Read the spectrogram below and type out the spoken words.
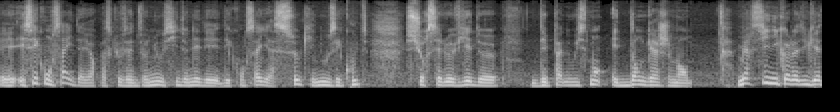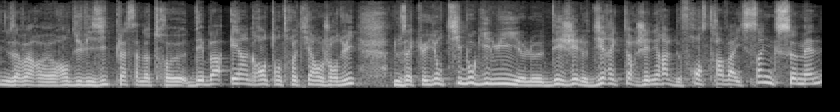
et, ces conseils d'ailleurs, parce que vous êtes venu aussi donner des conseils à ceux qui nous écoutent sur ces leviers d'épanouissement et d'engagement. Merci Nicolas Duguay de nous avoir euh, rendu visite. Place à notre débat et un grand entretien aujourd'hui. Nous accueillons Thibaut Guilhuy, le DG, le directeur général de France Travail, cinq semaines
